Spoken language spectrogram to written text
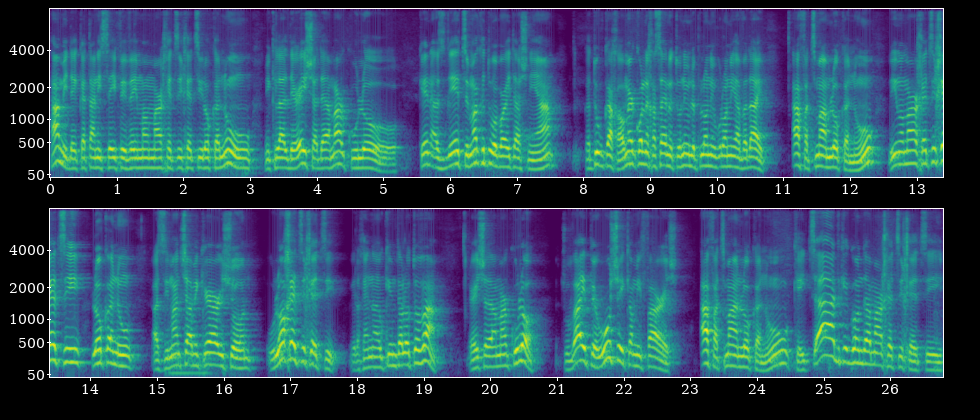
המידי קטני סייפי ואם אמר חצי חצי לא קנו, מכלל דרישא דאמר כולו. כן, אז בעצם מה כתוב בברייתא השנייה? כתוב ככה, אומר כל נכסי נתונים לפלוני ופלוני עבדי, אף עצמם לא קנו, ואם אמר חצי חצי, לא קנו. אז סימן שהמקרה הראשון הוא לא חצי חצי, ולכן האוקימתא לא טובה. רישא אמר כולו. התשובה היא פירושי כמפרש. אף עצמן לא קנו, כיצד כגון דאמר חצי חצי?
